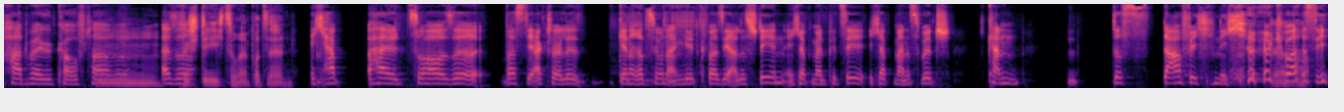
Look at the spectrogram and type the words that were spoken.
Hardware gekauft habe. Hm, Also Verstehe ich zu 100 Prozent. ich habe halt zu Hause, was die aktuelle Generation angeht, quasi alles stehen. Ich habe meinen PC, ich habe meine Switch. Ich kann, das darf ich nicht quasi,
